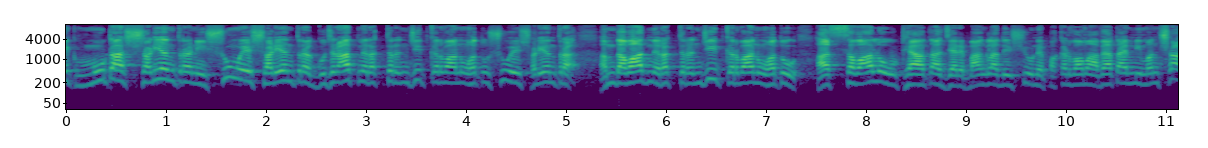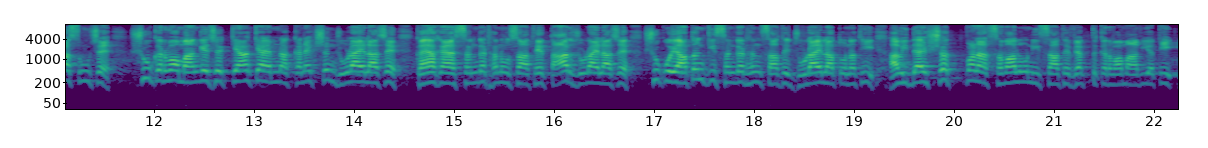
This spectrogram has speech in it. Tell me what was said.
એક મોટા ષડયંત્રની શું એ ષડયંત્ર ગુજરાતને રક્તરંજિત કરવાનું હતું? શું એ ષડયંત્ર અમદાવાદને રક્તરંજિત કરવાનું હતું? આ સવાલો ઉઠ્યા હતા જ્યારે બાંગ્લાદેશીઓને પકડવામાં આવ્યા હતા. એમની મનસા શું છે? શું કરવા માંગે છે? ક્યાં ક્યાં એમના કનેક્શન જોડાયેલા છે? કયા કયા સંગઠનો સાથે તાર જોડાયેલા છે? શું કોઈ આતંકી સંગઠન સાથે જોડાયેલા તો નથી? આવી દહેશત પણ આ સવાલોની સાથે વ્યક્ત કરવામાં આવી હતી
